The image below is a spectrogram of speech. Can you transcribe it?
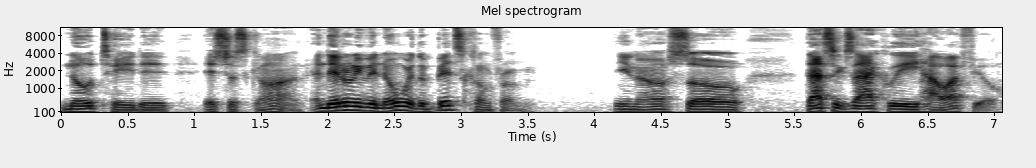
notate it, it's just gone. And they don't even know where the bits come from. You know? So that's exactly how I feel.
